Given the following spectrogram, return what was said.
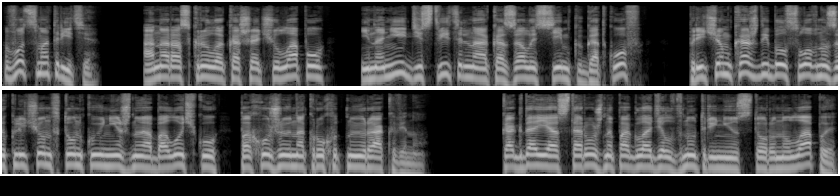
Вот смотрите». Она раскрыла кошачью лапу, и на ней действительно оказалось семь коготков, причем каждый был словно заключен в тонкую нежную оболочку, похожую на крохотную раковину. Когда я осторожно погладил внутреннюю сторону лапы,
